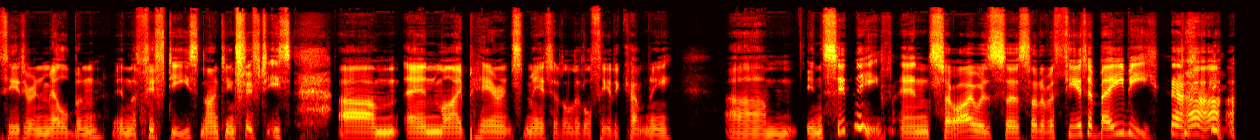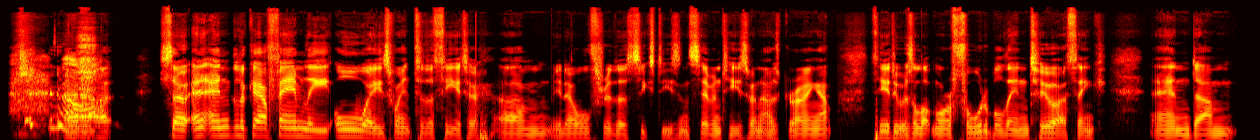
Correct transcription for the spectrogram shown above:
theatre in Melbourne in the fifties, nineteen fifties, um, and my parents met at a little theatre company um, in Sydney, and so I was uh, sort of a theatre baby. uh, so, and, and, look, our family always went to the theatre, um, you know, all through the 60s and 70s when I was growing up. Theatre was a lot more affordable then, too, I think. And, um,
